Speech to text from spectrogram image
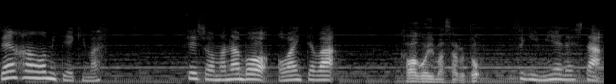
前半を見ていきます。聖書を学ぼう。お相手は川越勝と杉美恵でした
